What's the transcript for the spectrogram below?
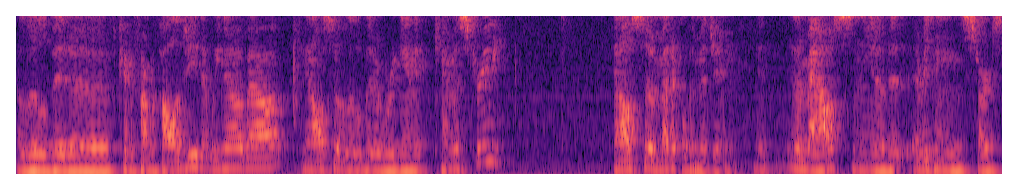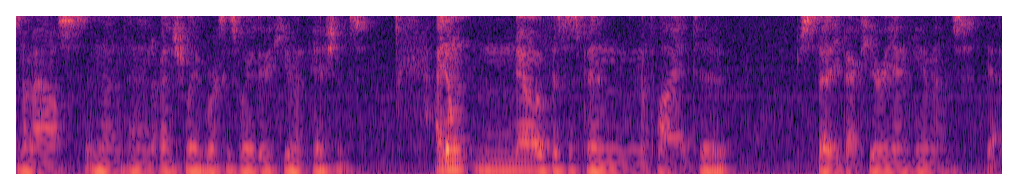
a little bit of kind of pharmacology that we know about, and also a little bit of organic chemistry, and also medical imaging in, in a mouse. And you know, the, everything starts in a mouse, and then and then eventually works its way to human patients. I don't know if this has been applied to study bacteria in humans yet.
